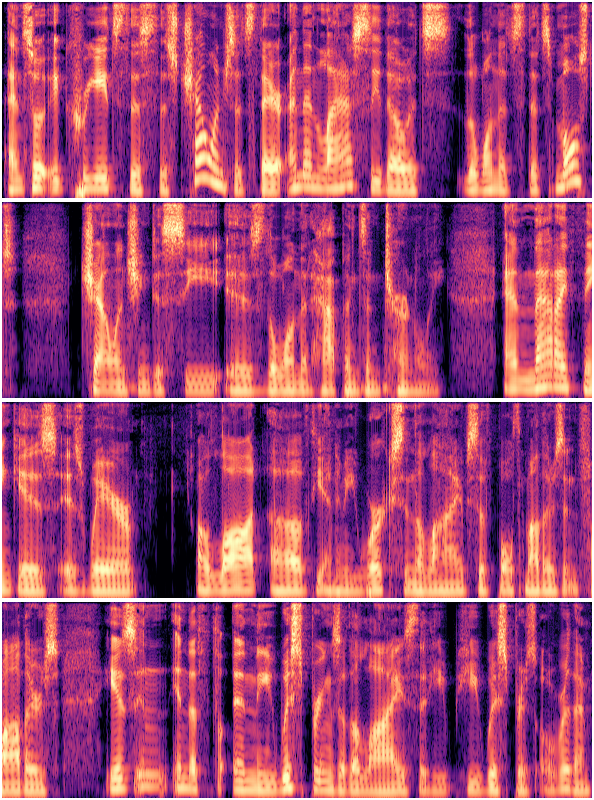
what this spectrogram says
And so it creates this, this challenge that's there. And then lastly, though, it's the one that's, that's most challenging to see is the one that happens internally. And that I think is, is where a lot of the enemy works in the lives of both mothers and fathers is in, in the, in the whisperings of the lies that he, he whispers over them.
